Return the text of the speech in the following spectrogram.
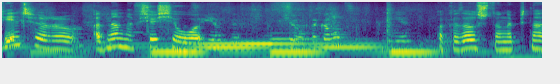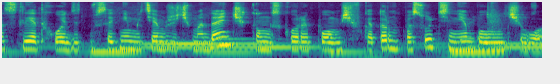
Фельдшер одна на все село. Оказалось, что она 15 лет ходит с одним и тем же чемоданчиком скорой помощи, в котором, по сути, не было ничего.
